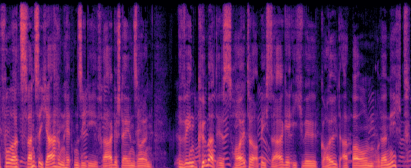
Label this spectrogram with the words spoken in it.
Vor 20 Jahren hätten Sie die Frage stellen sollen. Wen kümmert es heute, ob ich sage, ich will Gold abbauen oder nicht?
